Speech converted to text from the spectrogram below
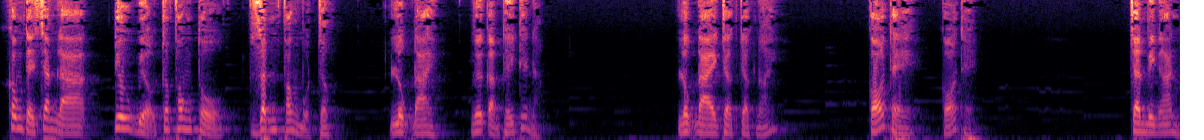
Không thể xem là tiêu biểu cho phong thổ Dân phong một châu. Lục Đài, Ngươi cảm thấy thế nào? Lục Đài chợt chợt nói, Có thể Có thể. Trần Bình An,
